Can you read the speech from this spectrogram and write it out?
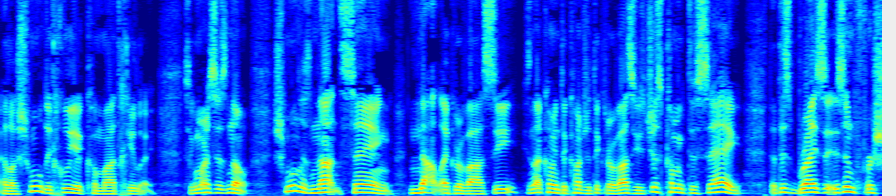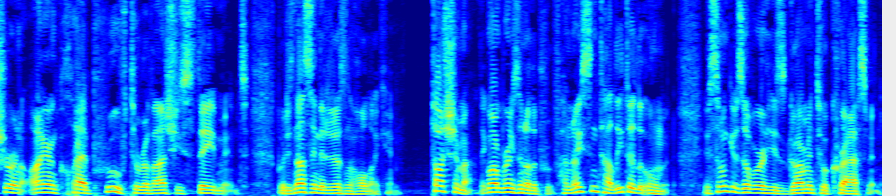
So Gemara says, no. Shmuel is not saying not like Rav Asi. He's not coming to contradict Rav Asi. He's just coming to say that this brisa isn't for sure an ironclad proof to Rav Ashi's statement, but he's not saying that it doesn't hold like him. Toshima. The Gemara brings another proof. talita If someone gives over his garment to a craftsman,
